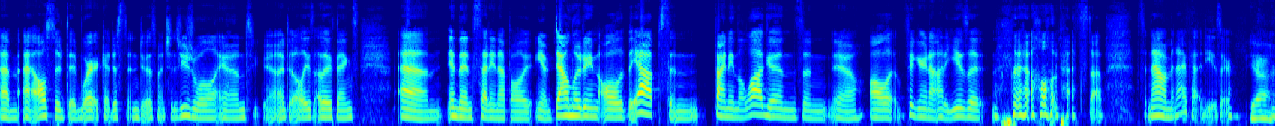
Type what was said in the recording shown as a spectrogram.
um, I also did work. I just didn't do as much as usual. And, you know, I did all these other things. Um, and then setting up all, you know, downloading all of the apps and finding the logins and, you know, all figuring out how to use it, all of that stuff. So now I'm an iPad user. Yeah.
